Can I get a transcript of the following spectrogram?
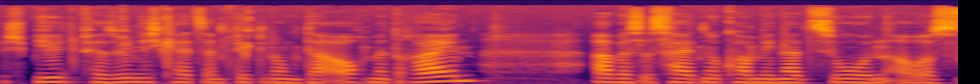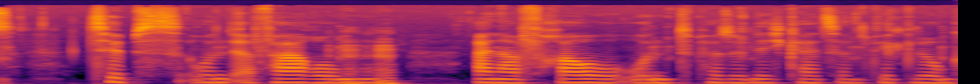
spielt Persönlichkeitsentwicklung da auch mit rein, aber es ist halt eine Kombination aus Tipps und Erfahrungen einer Frau und Persönlichkeitsentwicklung.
